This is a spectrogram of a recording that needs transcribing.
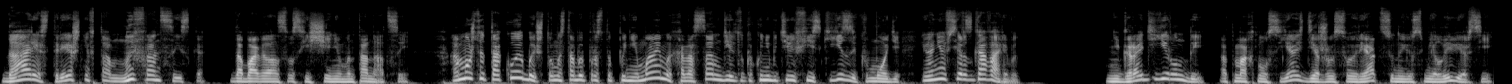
Дарья, Стрешнев там, ну и Франциска добавила она с восхищением в интонации. А может и такое быть, что мы с тобой просто понимаем их, а на самом деле тут какой-нибудь эльфийский язык в моде, и на нем все разговаривают. «Не городи ерунды», — отмахнулся я, сдерживая свою реакцию на ее смелые версии.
